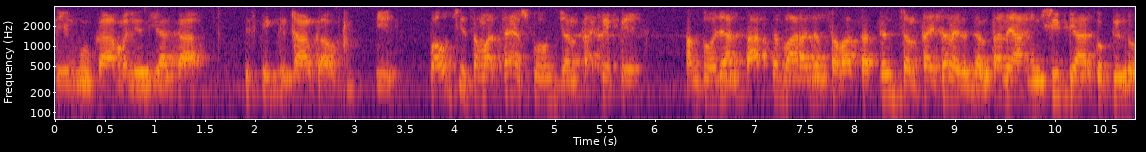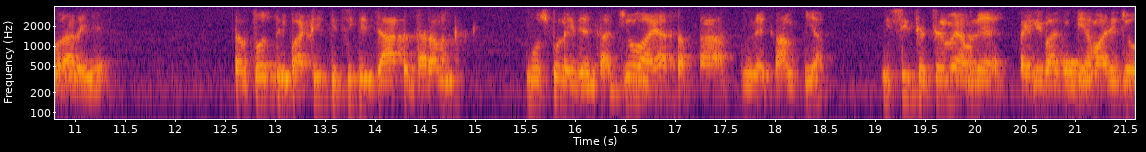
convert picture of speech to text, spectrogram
डेंगू का, मलेरिया का, इसके कीटाणु का बहुत सी समस्या उसको जनता के पे। हम 2007 से 12 जब सभा करते जनता ऐसा नहीं, जनता ने आज उसी प्यार को फिर दोहरा रही है। संतोष त्रिपाठी किसी की जात, धर्म, उसको नहीं देखा जो आया, सबका हमने काम किया। इसी सिलसिले में हमने पहली बार क्योंकि हमारी जो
